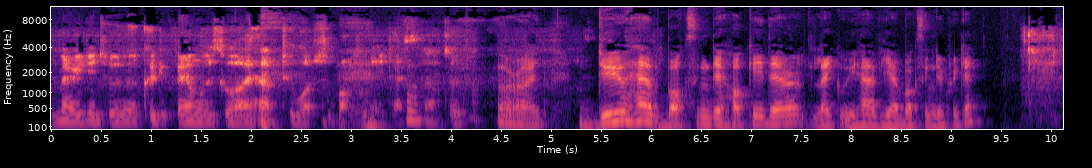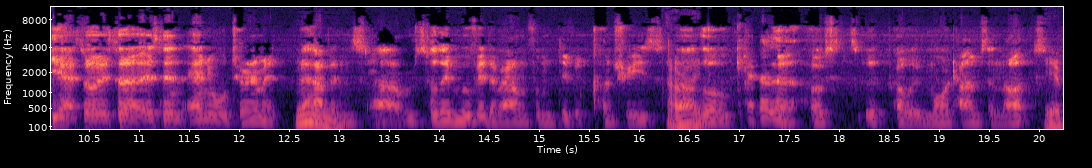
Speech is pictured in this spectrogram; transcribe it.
married into a cricket family, so I have to watch the Boxing Day test now too. All right. Do you have Boxing Day hockey there, like we have here Boxing Day cricket? Yeah, so it's a it's an annual tournament that Hmm. happens. Um, so they move it around from different countries. Right. Although Canada hosts it probably more times than not. Yep.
